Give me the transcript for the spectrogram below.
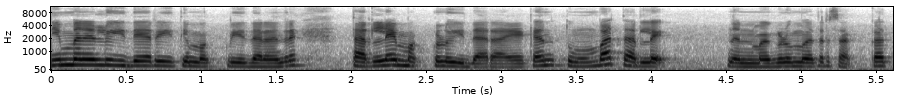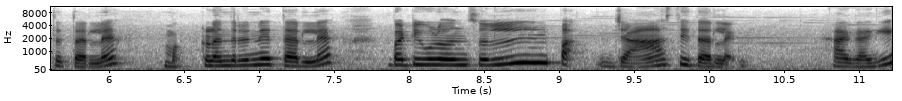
ನಿಮ್ಮನೇಲೂ ಇದೇ ರೀತಿ ಮಕ್ಕಳು ಇದ್ದಾರೆ ಅಂದರೆ ತರಲೆ ಮಕ್ಕಳು ಇದ್ದಾರಾ ಯಾಕಂದ್ರೆ ತುಂಬ ತರಲೆ. ನನ್ನ ಮಗಳು ಮಾತ್ರ ಸಖತ್ತು ತರಲೆ. ಮಕ್ಕಳಂದ್ರೇ ತರಲೆ ಬಟ್ ಇವಳು ಒಂದು ಸ್ವಲ್ಪ ಜಾಸ್ತಿ ತರಲೆ. ಹಾಗಾಗಿ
